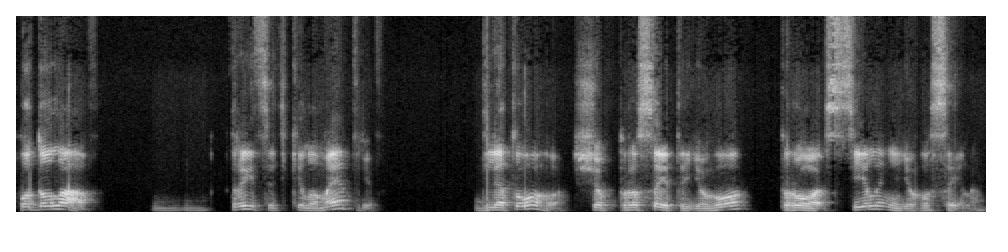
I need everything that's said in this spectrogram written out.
подолав 30 кілометрів для того, щоб просити його про зцілення його сина.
